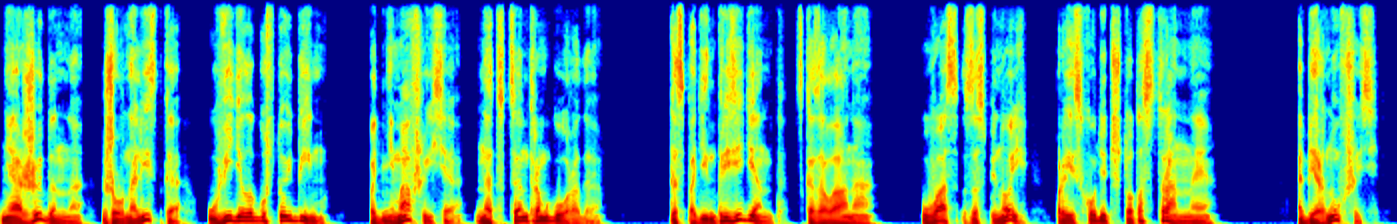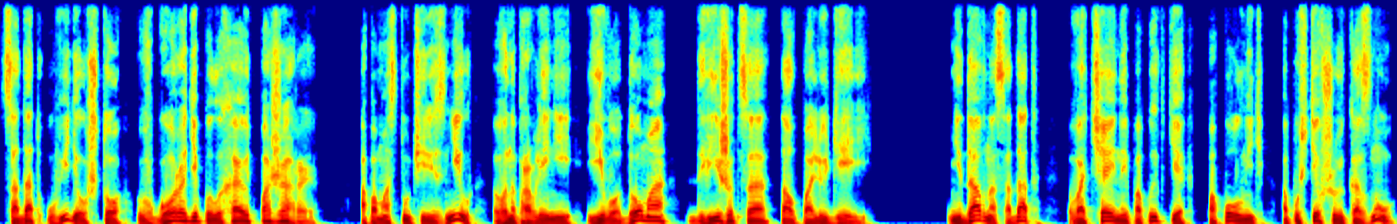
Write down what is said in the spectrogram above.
Неожиданно журналистка увидела густой дым, поднимавшийся над центром города. «Господин президент», — сказала она, — «у вас за спиной происходит что-то странное». Обернувшись, Садат увидел, что в городе полыхают пожары, а по мосту через Нил в направлении его дома движется толпа людей. Недавно Садат в отчаянной попытке пополнить опустевшую казну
